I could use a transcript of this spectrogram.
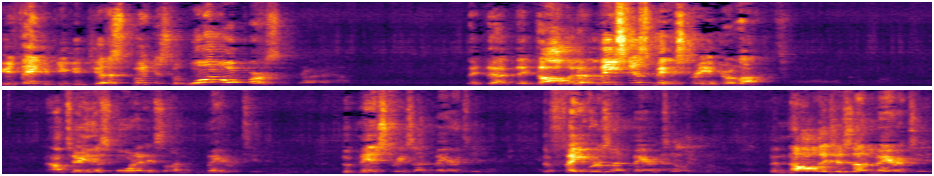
You think if you could just witness to one more person, that, that, that God would unleash this ministry in your life. And I'll tell you this morning, it's unmerited. The ministry is unmerited. The favor is unmerited. The knowledge is unmerited.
